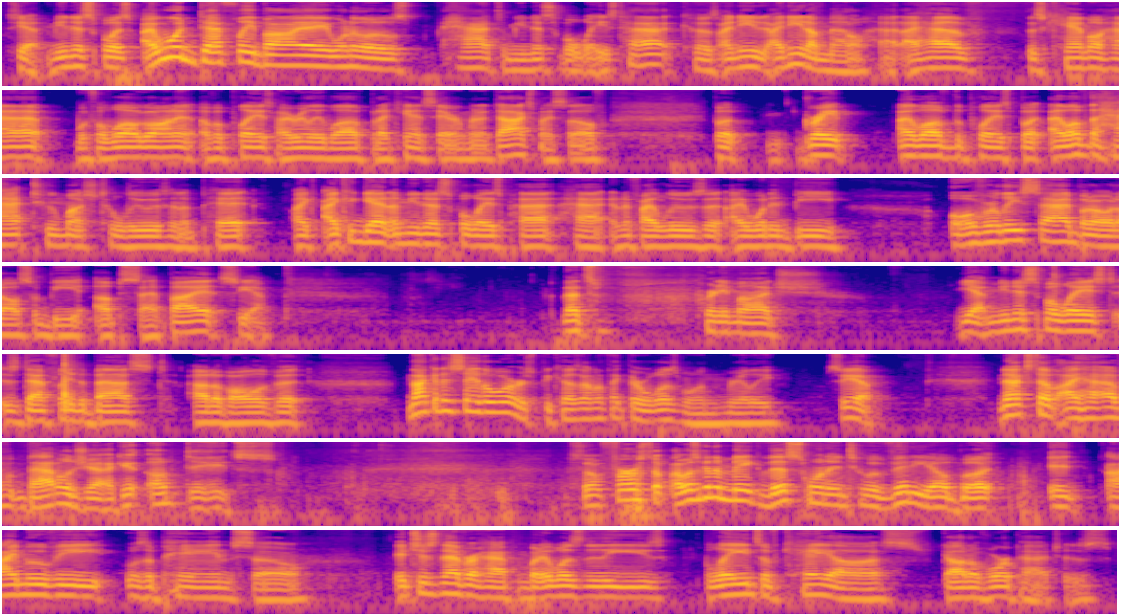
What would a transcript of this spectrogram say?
So yeah, municipal waste. I would definitely buy one of those hats, a municipal waste hat, because I need I need a metal hat. I have this camo hat with a logo on it of a place I really love, but I can't say I'm going to dox myself. But great, I love the place, but I love the hat too much to lose in a pit. Like I could get a municipal waste hat, hat, and if I lose it, I wouldn't be overly sad, but I would also be upset by it. So yeah, that's pretty much yeah, municipal waste is definitely the best out of all of it. not going to say the worst because I don't think there was one really. So yeah. Next up, I have Battle Jacket updates. So first up, I was going to make this one into a video, but it iMovie was a pain, so it just never happened. But it was these Blades of Chaos God of War patches.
